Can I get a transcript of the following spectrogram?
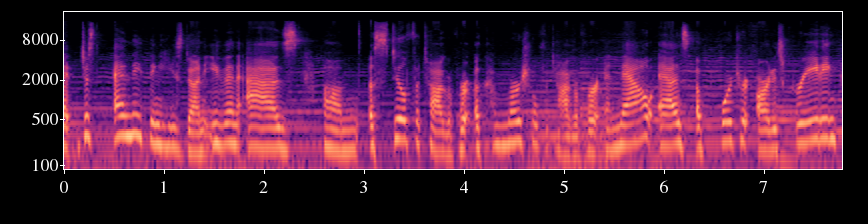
at just anything he's done, even as um, a still photographer, a commercial photographer, and now as a portrait artist, creating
